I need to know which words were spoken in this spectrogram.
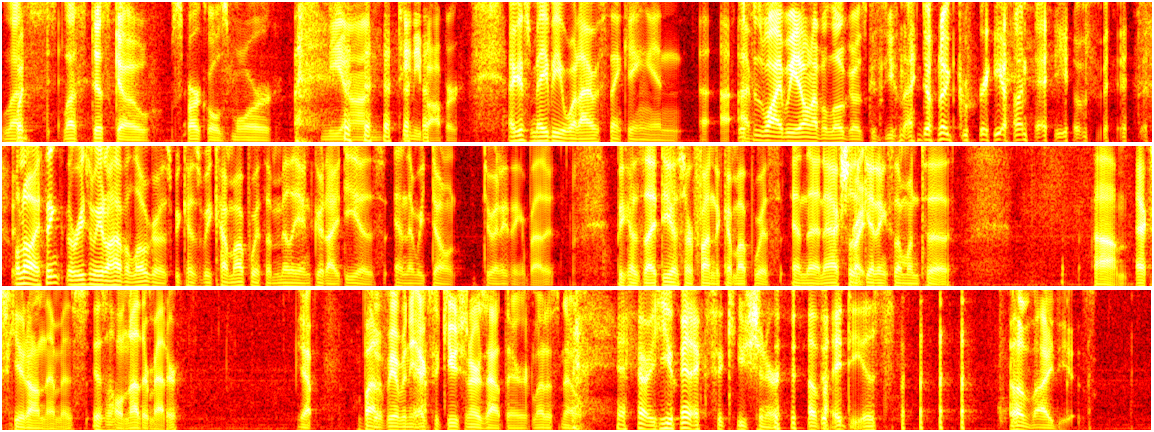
less less disco sparkles, more neon teeny bopper. I guess maybe what I was thinking in uh, uh, This is why we don't have a logos because you and I don't agree on any of it. well, no, I think the reason we don't have a logo is because we come up with a million good ideas and then we don't do anything about it. Because ideas are fun to come up with, and then actually Right. getting someone to um, execute on them is is a whole nother matter. Yep. But- so if we have any yeah. executioners out there, let us know Are you an executioner of ideas? Of ideas.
